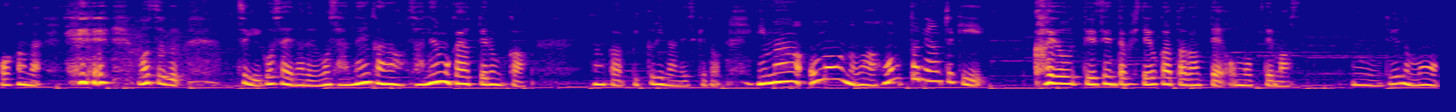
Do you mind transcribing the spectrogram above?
分かんない。もうすぐ次5歳になるもう3年かな？3年も通ってるんか。なんかびっくりなんですけど。今思うのは本当にあの時通うっていう選択してよかったなって思ってます。うん、っていうのも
